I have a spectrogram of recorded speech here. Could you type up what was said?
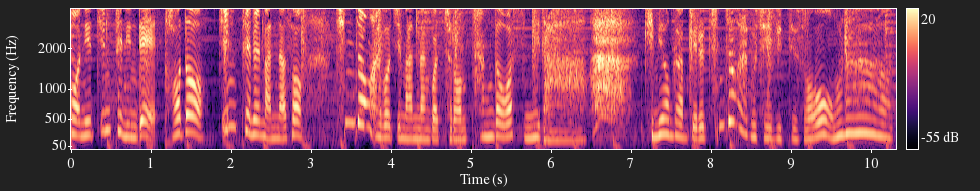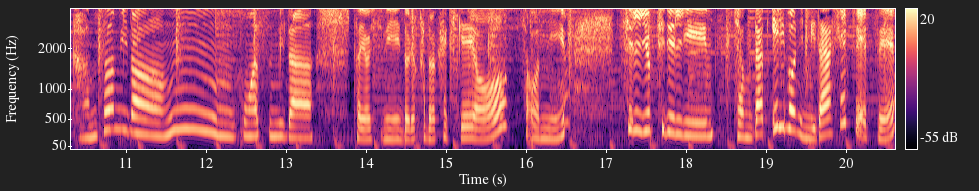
언니 찐팬인데 더더 찐팬을 만나서 친정 아버지 만난 것처럼 반가웠습니다. 김혜영과 함께를 친정 아버지 밑에서 어머나 감사합니다. 음 고맙습니다. 더 열심히 노력하도록 할게요. 서원님. 7671님, 정답 1번입니다. 해피 FM.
